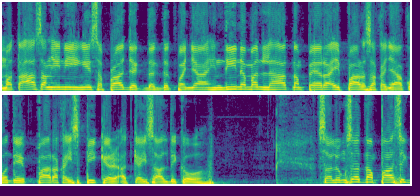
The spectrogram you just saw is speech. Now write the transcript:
Mataas ang hinihingi sa project, dagdag pa niya, hindi naman lahat ng pera ay para sa kanya, kundi para kay Speaker at kay Saldico. Sa lungsod ng Pasig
